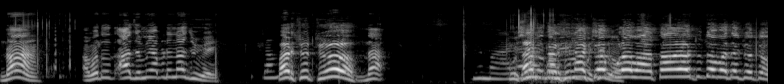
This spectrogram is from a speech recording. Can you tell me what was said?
ના હવે તો આ જમી આપણે ના જુએ. પર શું થયું? ના. મારે પૂછી લો, કરશી ના પૂછી ચો લો. પૂરા વાર્તા આવ્યો તું તો બધે જોતો.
